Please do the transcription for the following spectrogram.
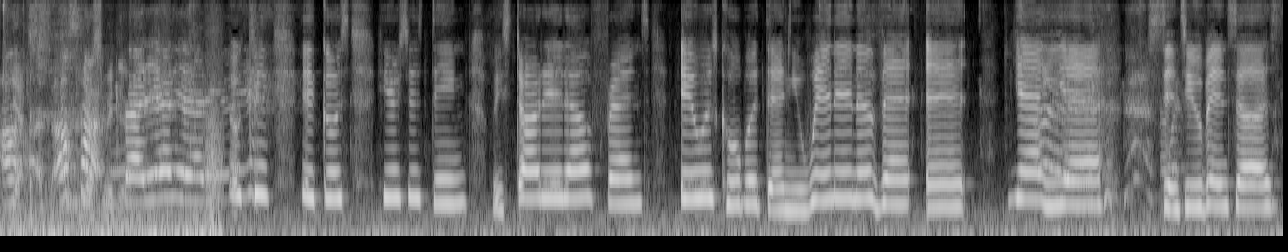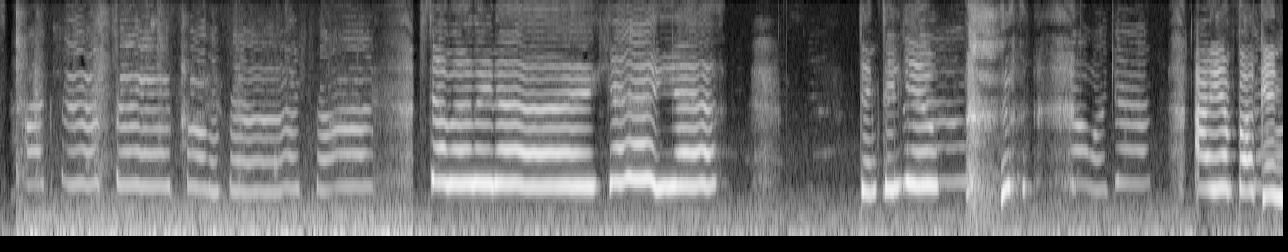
I'll, Yes. I'll start. Yes, we do. Okay, it goes, here's the thing. We started out friends. It was cool, but then you win an event. And yeah, yeah. Since you've been sus. I can't beg for the first time. Somebody night. Yeah, yeah. Thanks to you. No, I can't. I am fucking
